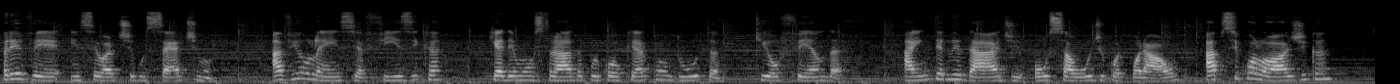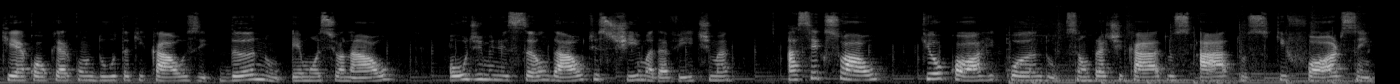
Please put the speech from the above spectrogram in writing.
prevê em seu artigo 7 a violência física, que é demonstrada por qualquer conduta que ofenda a integridade ou saúde corporal, a psicológica, que é qualquer conduta que cause dano emocional ou diminuição da autoestima da vítima, a sexual, que ocorre quando são praticados atos que forcem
